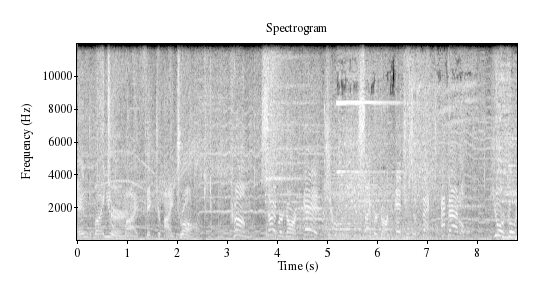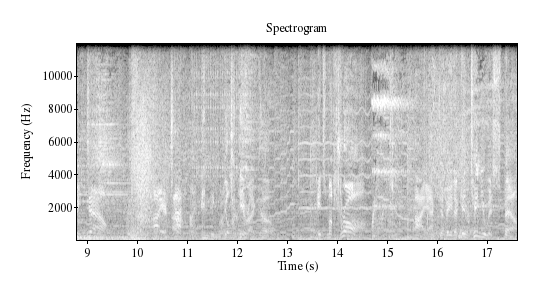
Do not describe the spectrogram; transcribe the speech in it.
End my You turn. my victor. I draw. Come, Cyberdark Edge! Cyberdark Edge's effect at battle. You're going down. I attack. Ah, I'm ending my You'll- turn. Here I go. It's my draw. I activate a continuous spell.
